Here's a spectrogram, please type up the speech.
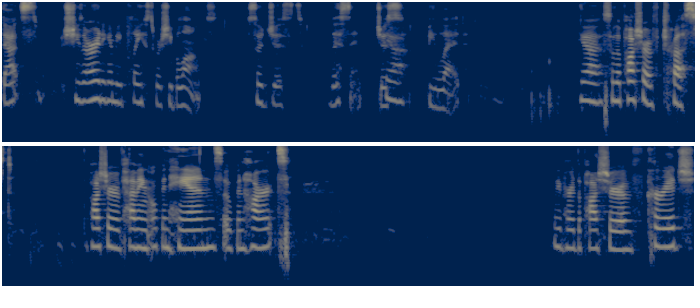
That's she's already going to be placed where she belongs. So just listen, just Yeah. be led. Yeah, so the posture of trust, the posture of having open hands, open heart. We've heard the posture of courage,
